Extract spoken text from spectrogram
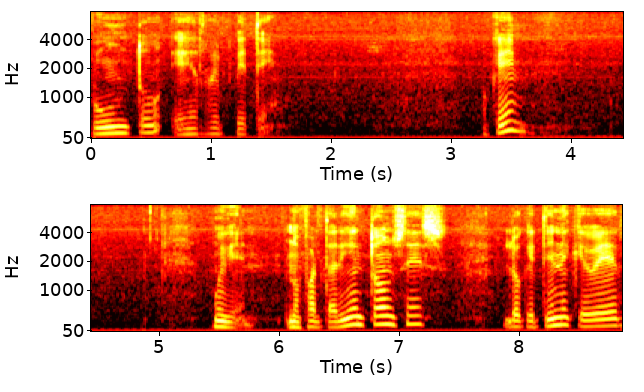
punto rpt ok muy bien. Nos faltaría entonces lo que tiene que ver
